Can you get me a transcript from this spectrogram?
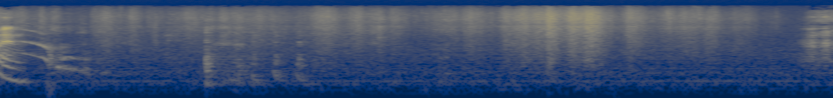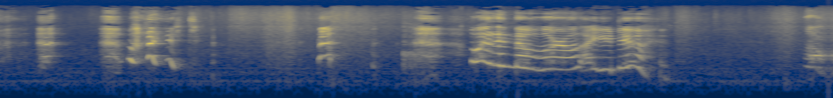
doing? What are you doing? What in the world are you doing? What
